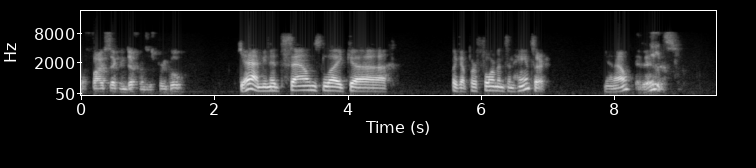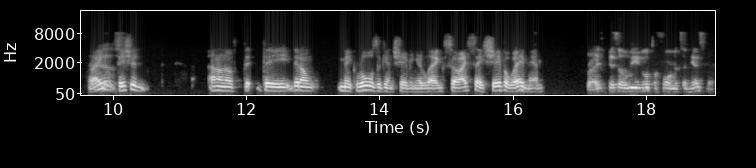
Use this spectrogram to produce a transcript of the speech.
a five second difference is pretty cool. yeah i mean it sounds like uh like a performance enhancer you know It is right? is. They should. I don't know if they, they they don't make rules against shaving your legs, so I say shave away, man. right. It's a legal performance enhancement.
